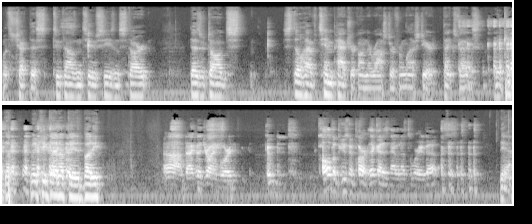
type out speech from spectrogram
let's check this 2002 season start. Desert Dogs still have Tim Patrick on their roster from last year. Thanks, Fegs. I'm gonna keep that, I'm gonna keep that updated, buddy. Ah, back to the drawing board. Go- Call up Abusement Park. That guy doesn't have enough to worry about. Yeah,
